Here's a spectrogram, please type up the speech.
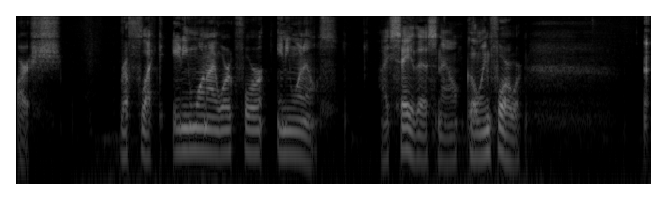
are sh- reflect anyone I work for, anyone else. I say this now going forward.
